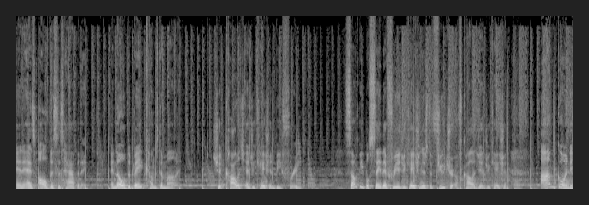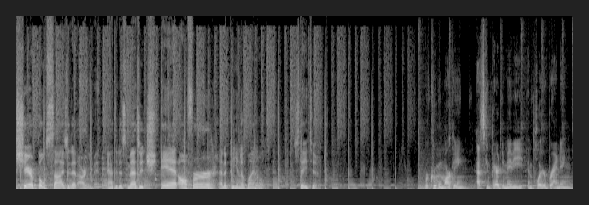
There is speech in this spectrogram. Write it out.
And as all this is happening, an old debate comes to mind Should college education be free? Some people say that free education is the future of college education. I'm going to share both sides of that argument after this message and offer an opinion of my own. Stay tuned. Recruitment marketing, as compared to maybe employer branding,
